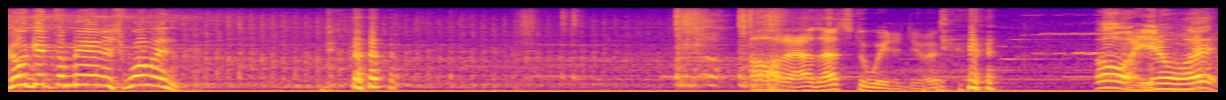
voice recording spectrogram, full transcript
Go get the mannish woman! oh, yeah, that's the way to do it. Oh, you know what?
